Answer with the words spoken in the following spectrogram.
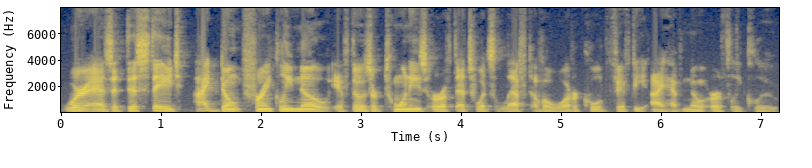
Whereas at this stage, I don't frankly know if those are 20s or if that's what's left of a water cooled 50. I have no earthly clue.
